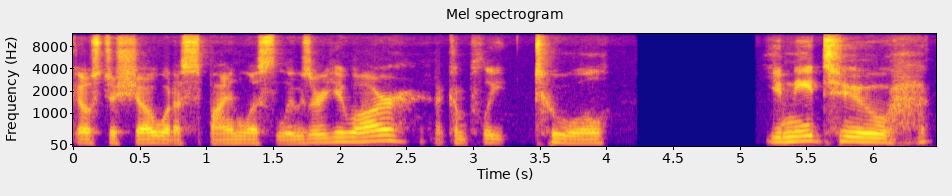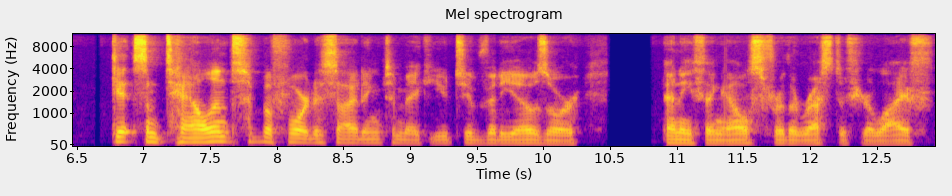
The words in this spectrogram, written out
goes to show what a spineless loser you are a complete tool you need to get some talent before deciding to make youtube videos or anything else for the rest of your life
